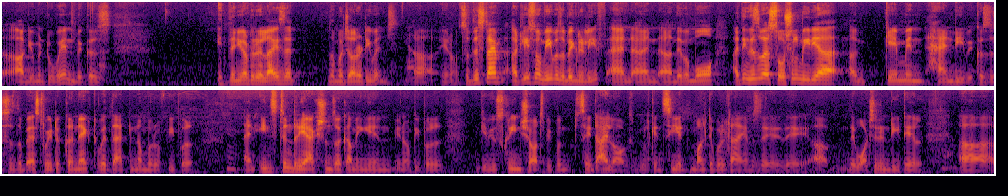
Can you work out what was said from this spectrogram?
uh, argument to win because it, then you have to realize that the majority wins. Uh, you know, so this time, at least for me, was a big relief, and and uh, there were more. I think this is where social media uh, came in handy because this is the best way to connect with that number of people, and instant reactions are coming in. You know, people give you screenshots, people say dialogues, people can see it multiple times. They they um, they watch it in detail. Uh,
